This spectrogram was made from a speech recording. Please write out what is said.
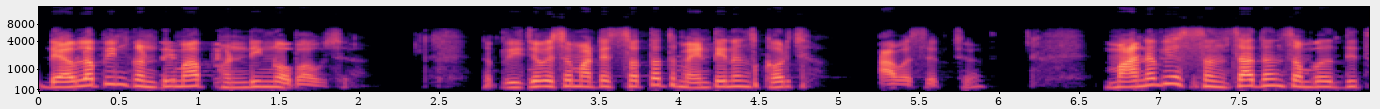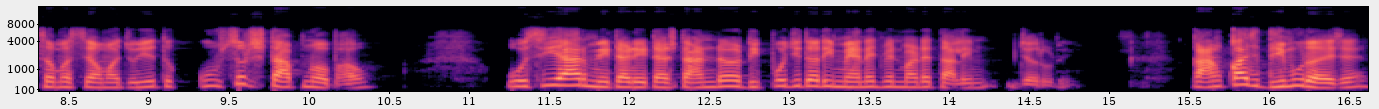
ડેવલપિંગ કન્ટ્રીમાં ફંડિંગનો અભાવ છે. પ્રિઝર્વેશન માટે સતત મેન્ટેનન્સ ખર્ચ આવશ્યક છે. માનવીય સંસાધન સંબંધિત સમસ્યાઓમાં જોઈએ તો કુશળ સ્ટાફનો અભાવ OCR metadata standard repository management માટે તાલીમ જરૂરી. કામકાજ ધીમું રહે છે,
